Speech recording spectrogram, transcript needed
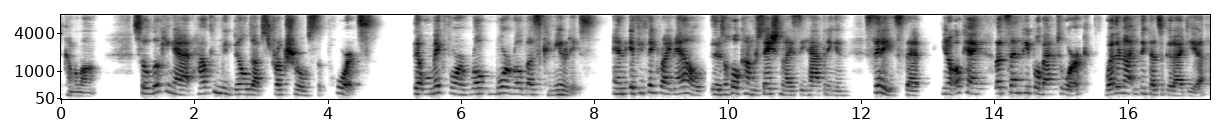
to come along. So, looking at how can we build up structural supports that will make for more robust communities. And if you think right now, there's a whole conversation that I see happening in cities that, you know, okay, let's send people back to work, whether or not you think that's a good idea.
